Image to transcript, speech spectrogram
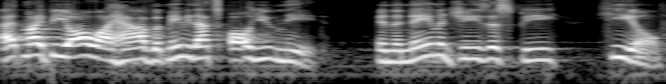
That might be all I have, but maybe that's all you need. In the name of Jesus, be healed.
